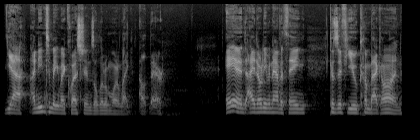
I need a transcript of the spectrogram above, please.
Yeah, I need to make my questions a little more like out there. And I don't even have a thing because if you come back on,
